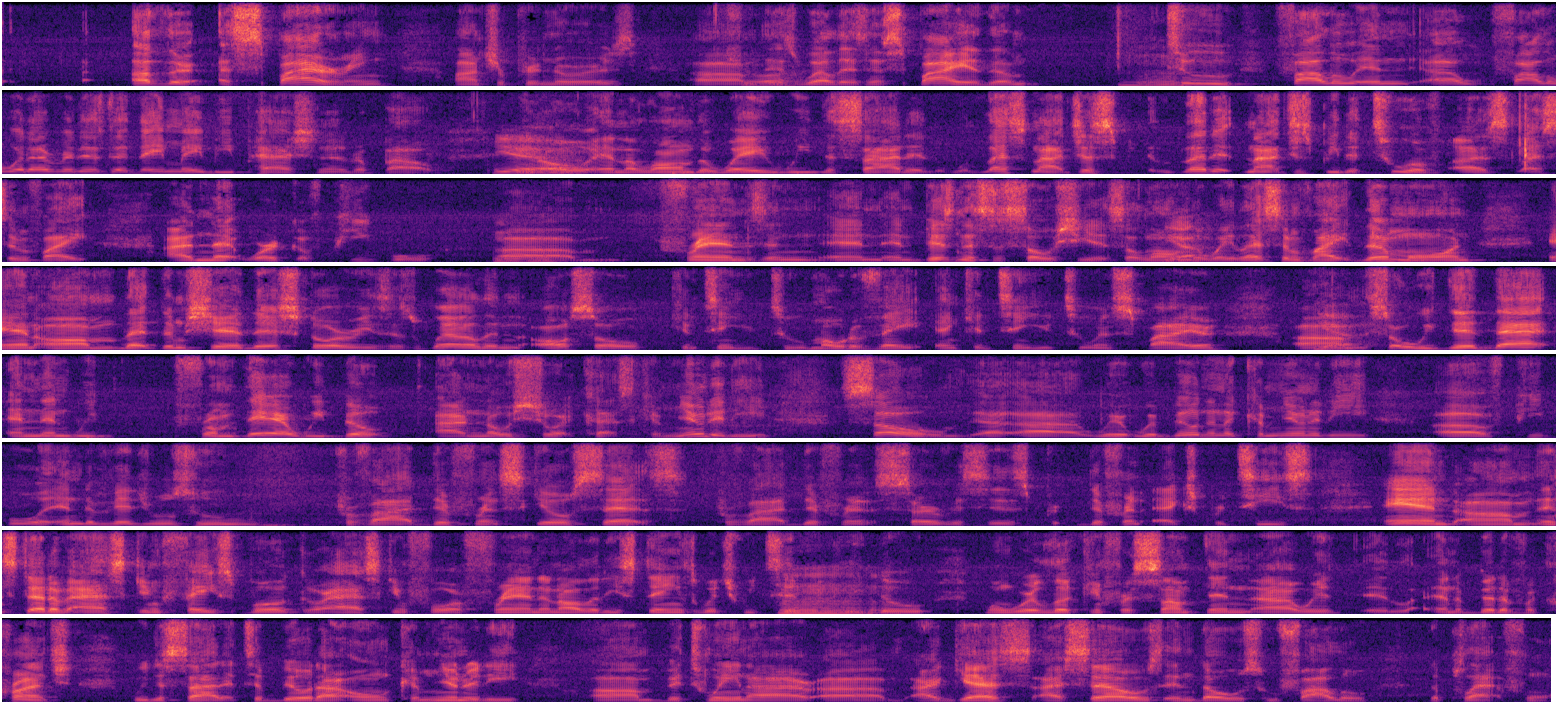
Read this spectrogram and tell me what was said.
other aspiring entrepreneurs um, Sure. as well as inspire them Mhm. to follow and uh, follow whatever it is that they may be passionate about Yeah. you know and along the way we decided well, let's not just let it not just be the two of us let's invite our network of people Mhm. um, friends and, and and business associates along Yeah. the way let's invite them on and um, let them share their stories as well and also continue to motivate and continue to inspire um, Yeah. so we did that and then we from there we built our no shortcuts community so uh, uh, we're, we're building a community of people and individuals who provide different skill sets provide different services pr- different expertise. And um, instead of asking facebook or asking for a friend and all of these things which we typically do when we're looking for something uh, we're in a bit of a crunch we decided to build our own community um, between our uh, our guests ourselves and those who follow the platform.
